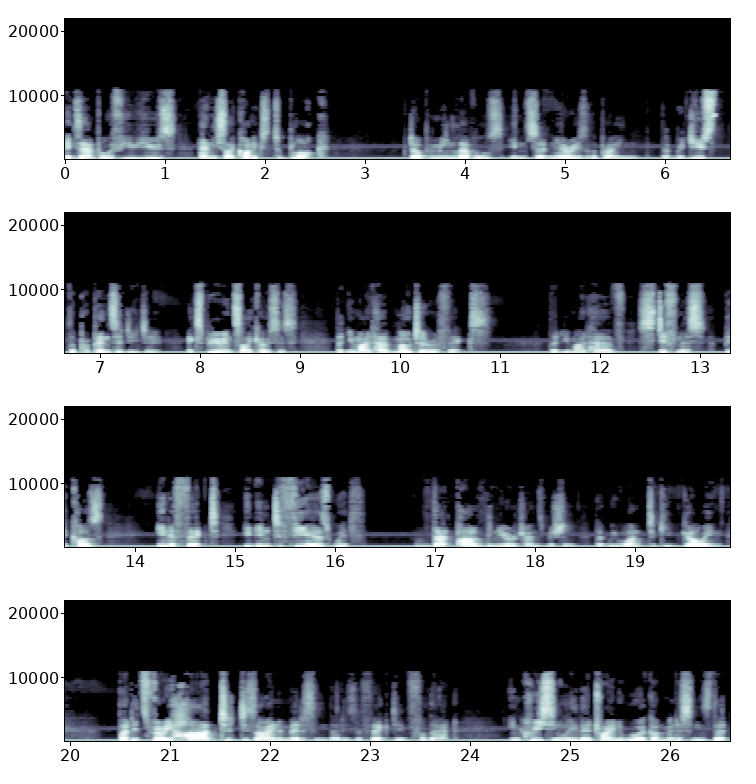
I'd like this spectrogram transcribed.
example, if you use antipsychotics to block dopamine levels in certain areas of the brain that reduce the propensity to experience psychosis, that you might have motor effects, that you might have stiffness because, in effect, it interferes with that part of the neurotransmission that we want to keep going. But it's very hard to design a medicine that is effective for that. Increasingly, they're trying to work on medicines that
